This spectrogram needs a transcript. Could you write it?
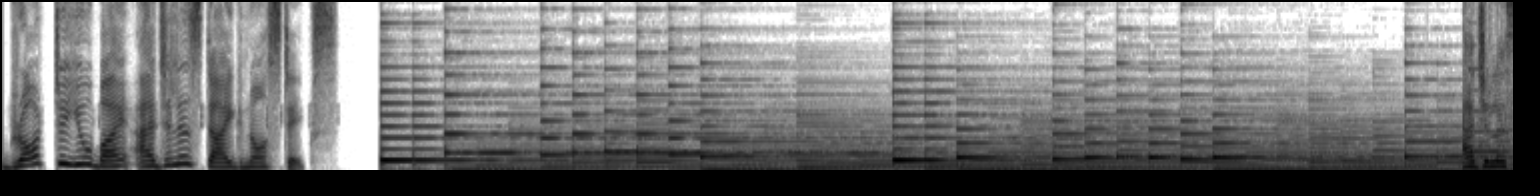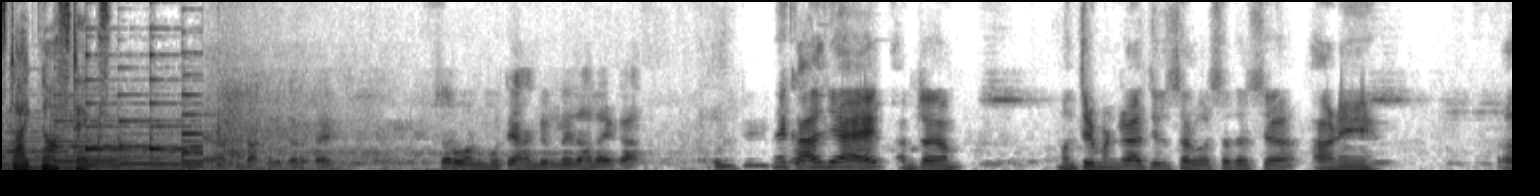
Brought to you by Agilus Diagnostics. Agilus Diagnostics. अर्ज दाखल करतायत सर्वानुमते हा निर्णय झालाय का तुमची नाही काल जे आहेत आमच्या मंत्रिमंडळातील सर्व सदस्य आणि अ,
